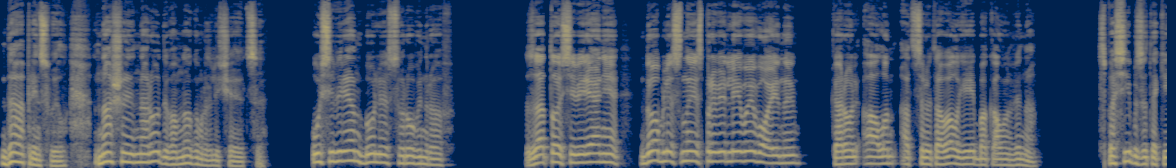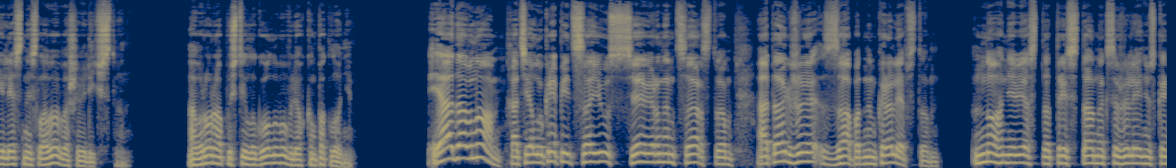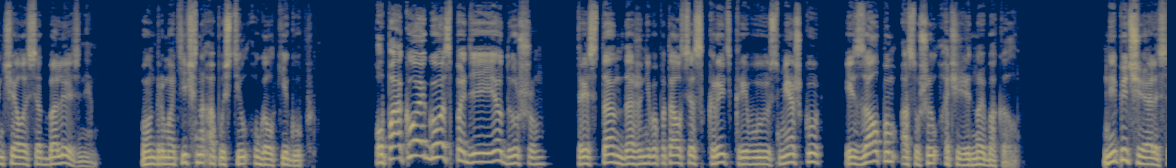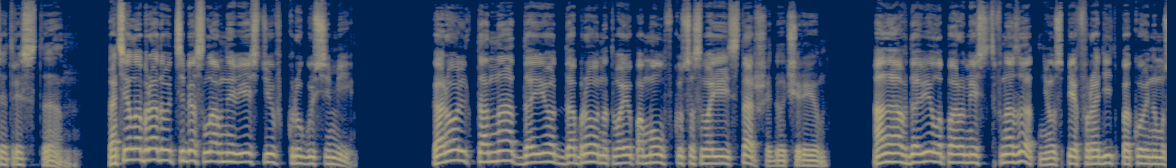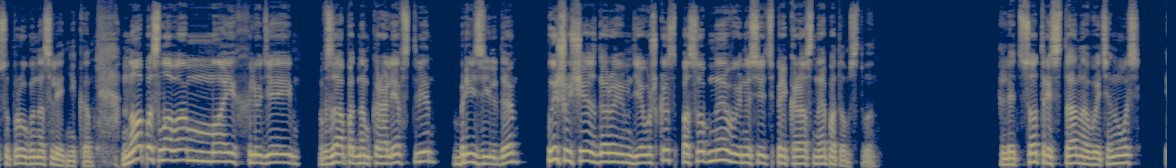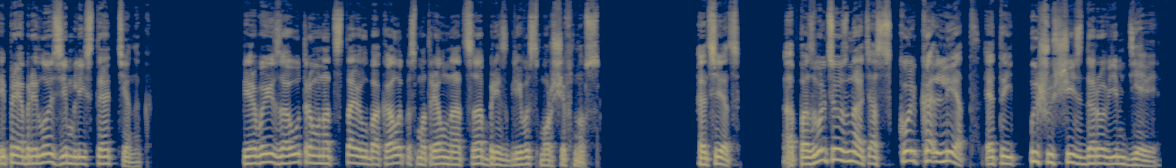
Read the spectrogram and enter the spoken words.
Да, принц Уилл, наши народы во многом различаются. У северян более суровый нрав. Зато северяне доблестные справедливые воины. Король Алан отсалютовал ей бокалом вина. Спасибо за такие лестные слова, ваше величество. Аврора опустила голову в легком поклоне. Я давно хотел укрепить союз с Северным царством, а также с Западным королевством. Но невеста Тристана, к сожалению, скончалась от болезни. Он драматично опустил уголки губ. Упокой, Господи, ее душу. Тристан даже не попытался скрыть кривую усмешку и залпом осушил очередной бокал. Не печалься, Тристан. Хотел обрадовать тебя славной вестью в кругу семьи. Король Танат дает добро на твою помолвку со своей старшей дочерью. Она вдовела пару месяцев назад, не успев родить покойному супругу наследника. Но, по словам моих людей, в Западном королевстве Бризильда, пышущая здоровьем девушка, способная выносить прекрасное потомство. Лицо Тристана вытянулось и приобрело землистый оттенок. Впервые за утром он отставил бокал и посмотрел на отца, брезгливо сморщив нос. «Отец, а позвольте узнать, а сколько лет этой пышущей здоровьем деве?»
